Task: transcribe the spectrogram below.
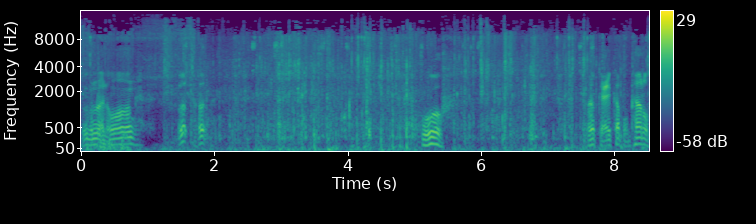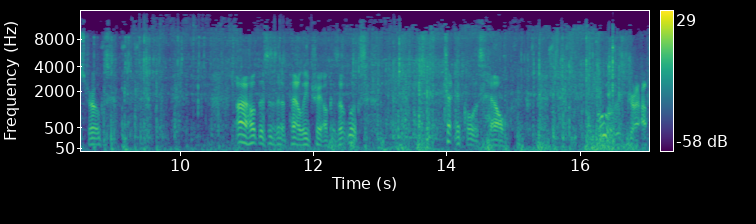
Moving right along. Whoop, whoop. Woo. Okay, a couple pedal strokes. I hope this isn't a pedal trail because it looks technical as hell. Ooh, this drop.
